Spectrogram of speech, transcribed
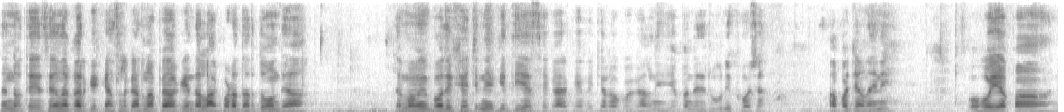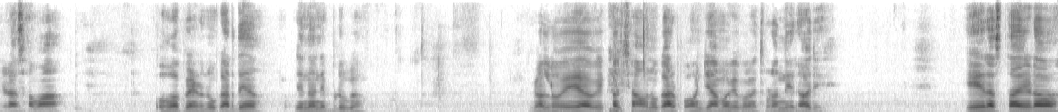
ਤੇ ਨਵਤੇਜ ਸਿੰਘ ਦਾ ਕਰਕੇ ਕੈਨਸਲ ਕਰਨਾ ਪਿਆ ਕਹਿੰਦਾ ਲੱਕ ਬੜਾ ਦਰਦ ਹੁੰਦਿਆ ਤੇ ਮੈਂ ਵੀ ਬਹੁਤੀ ਖਿੱਚ ਨਹੀਂ ਕੀਤੀ ਇਸੇ ਕਰਕੇ ਵੀ ਚਲੋ ਕੋਈ ਗੱਲ ਨਹੀਂ ਜੇ ਬੰਦੇ ਦੀ ਰੂਹ ਨਹੀਂ ਖੁਸ਼ ਆਪਾਂ ਜਾਣਾ ਹੀ ਨਹੀਂ। ਉਹੋ ਹੀ ਆਪਾਂ ਜਿਹੜਾ ਸਮਾਂ ਉਹ ਪਿੰਡ ਨੂੰ ਕਰਦੇ ਆ ਜਿੰਨਾ ਨਿਪੜੂਗਾ। ਗੱਲ ਉਹ ਇਹ ਆ ਵੀ ਕੱਲ ਸ਼ਾਮ ਨੂੰ ਘਰ ਪਹੁੰਚ ਜਾਵਾਂਗੇ ਭਾਵੇਂ ਥੋੜਾ ਹਨੇਰਾ ਹੋ ਜੇ। ਇਹ ਰਸਤਾ ਜਿਹੜਾ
